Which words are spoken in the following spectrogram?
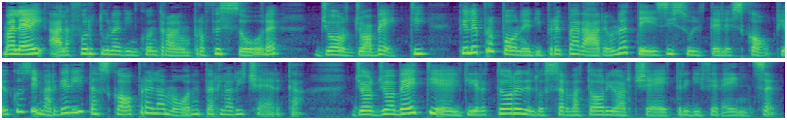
ma lei ha la fortuna di incontrare un professore, Giorgio Abetti, che le propone di preparare una tesi sul telescopio e così Margherita scopre l'amore per la ricerca. Giorgio Abetti è il direttore dell'Osservatorio Arcetri di Firenze.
